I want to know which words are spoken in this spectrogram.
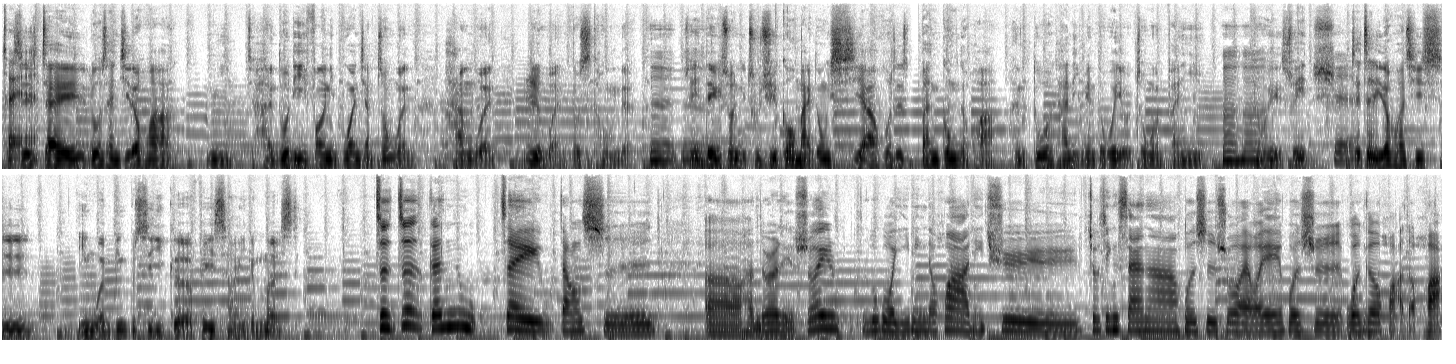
可是在洛杉矶的话，你很多地方你不管讲中文、韩文。日文都是通的，嗯，所以等于说你出去购买东西啊，或者办公的话，很多它里面都会有中文翻译，嗯哼，都会，所以是在这里的话，其实英文并不是一个非常一个 must。这这跟在当时。呃，很多人也说，欸，如果移民的话，你去旧金山啊，或者是说 LA，或者是温哥华的话，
